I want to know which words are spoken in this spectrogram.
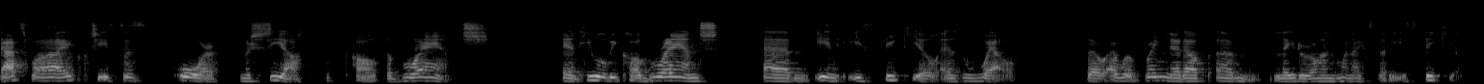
that's why Jesus or Mashiach is called the branch. And he will be called branch um, in Ezekiel as well. So I will bring that up um, later on when I study Ezekiel.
